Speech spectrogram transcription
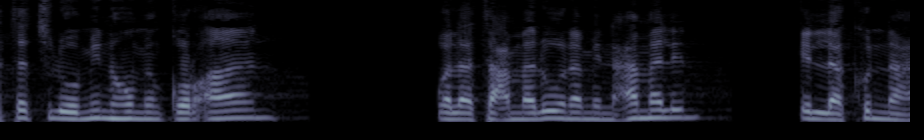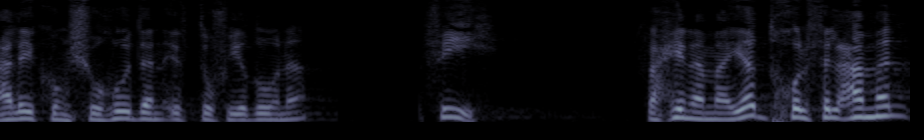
تتلو منه من قرآن ولا تعملون من عمل إلا كنا عليكم شهودا إذ تفيضون فيه. فحينما يدخل في العمل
